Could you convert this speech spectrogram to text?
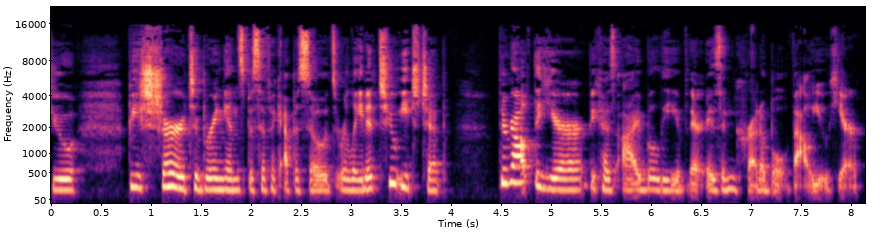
to be sure to bring in specific episodes related to each tip throughout the year because I believe there is incredible value here.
